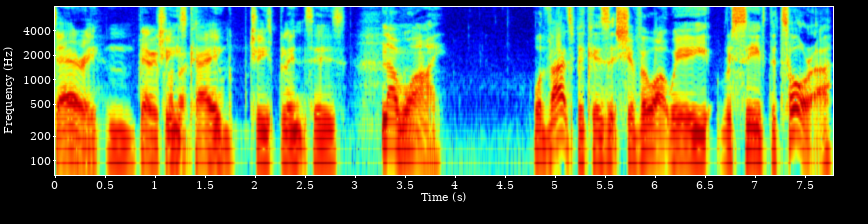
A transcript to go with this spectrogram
dairy, mm, dairy products, cheesecake, cheese blintzes. Now, why? Well, that's because at Shavuot we received the Torah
